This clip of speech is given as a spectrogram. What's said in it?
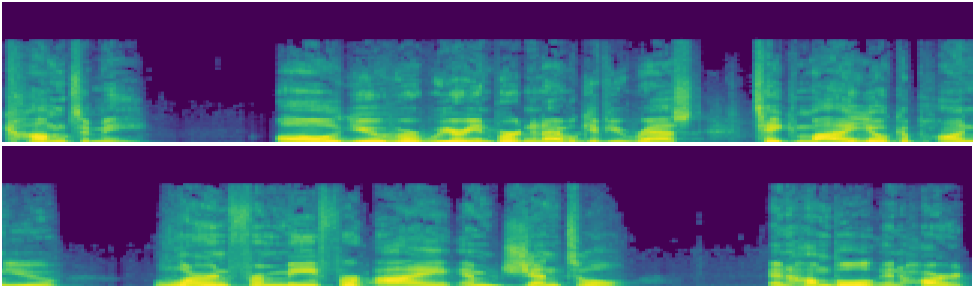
Come to me, all you who are weary and burdened, and I will give you rest. Take my yoke upon you Learn from me, for I am gentle and humble in heart,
